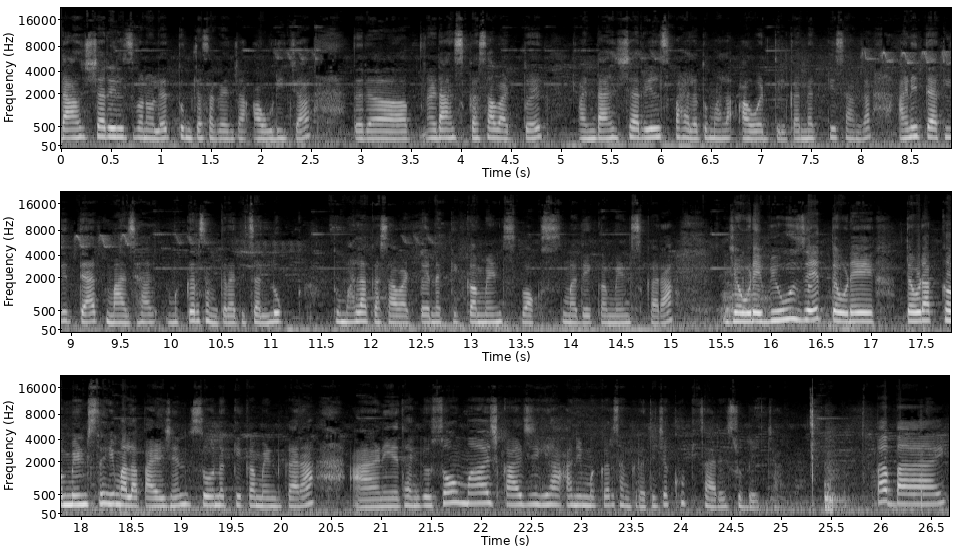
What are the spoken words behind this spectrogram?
डान्सच्या रील्स बनवल्यात तुमच्या सगळ्यांच्या आवडीच्या. तर डान्स कसा वाटतो आहे आणि डान्सच्या रील्स पाहायला तुम्हाला आवडतील का? नक्की सांगा. आणि त्यातली त्यात माझा मकर संक्रांतीचा लुक तुम्हाला कसा वाटतो आहे नक्की कमेंट्स बॉक्समध्ये कमेंट्स करा. जेवढे व्ह्यूज आहेत तेवढे तेवढा कमेंट्सही मला पाहिजे. सो नक्की कमेंट करा. आणि थँक्यू सो मच काळजी घ्या. आणि मकर संक्रांतीच्या खूप सारे शुभेच्छा. Bye-bye!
